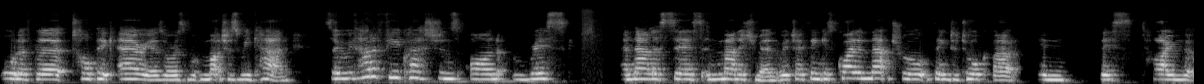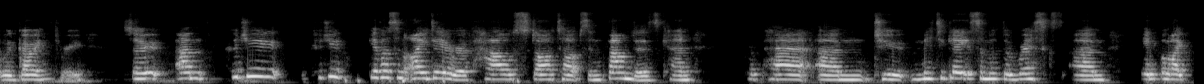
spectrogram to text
all of the topic areas or as much as we can. So we've had a few questions on risk analysis and management, which I think is quite a natural thing to talk about in this time that we're going through. So, um, could you could you give us an idea of how startups and founders can prepare um, to mitigate some of the risks, um, in, or like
